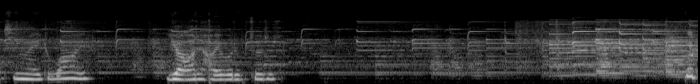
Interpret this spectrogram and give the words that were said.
Teammate, why? Ja, der Hai wurde getötet. Gut.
